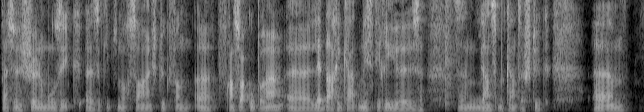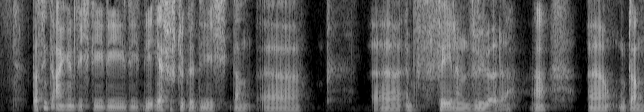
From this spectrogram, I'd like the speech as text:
das ist eine schöne Musik. Es gibt noch so ein Stück von äh, François Couperin, äh, Les Barricades Mystérieuses. Das ist ein ganz bekannter Stück. Ähm, das sind eigentlich die, die, die, die ersten Stücke, die ich dann äh, äh, empfehlen würde. Ja? Äh, und dann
